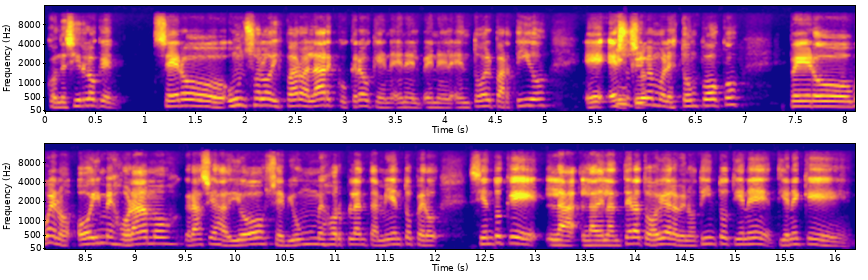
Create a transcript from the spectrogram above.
con decirlo que cero, un solo disparo al arco, creo que en, el, en, todo el partido. Eh, eso sí me molestó un poco, pero bueno, hoy mejoramos, gracias a Dios, se vio un mejor planteamiento, pero siento que la, delantera todavía, la Benotinto, tiene, tiene que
